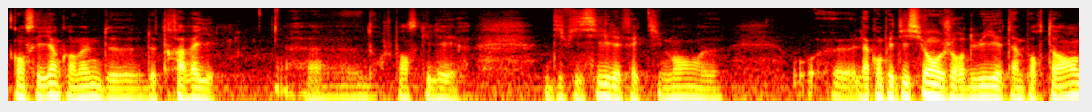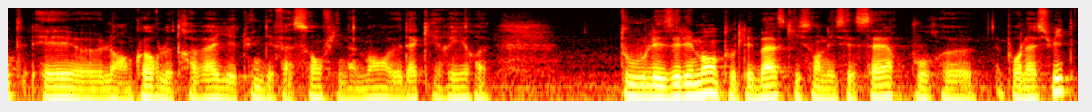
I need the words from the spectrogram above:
conseillant quand même de, travailler. Euh, donc je pense qu'il est difficile, effectivement. Euh, euh, la compétition aujourd'hui est importante et là encore, le travail est une des façons finalement d'acquérir tous les éléments, toutes les bases qui sont nécessaires pour, pour la suite.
